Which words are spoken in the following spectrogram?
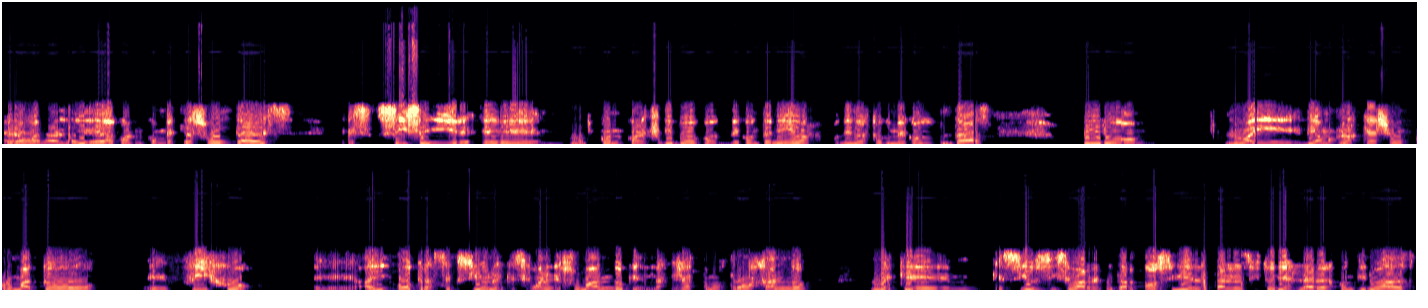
Pero bueno, la idea con, con Bestia Suelta es, es sí seguir eh, con, este tipo de, de contenidos, respondiendo a esto que me consultabas, pero no hay, digamos, no es que haya un formato eh, fijo, eh, hay otras secciones que se van sumando, que en las que ya estamos trabajando, no es que, sí o sí se va a respetar todo, si bien están las historias largas continuadas,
